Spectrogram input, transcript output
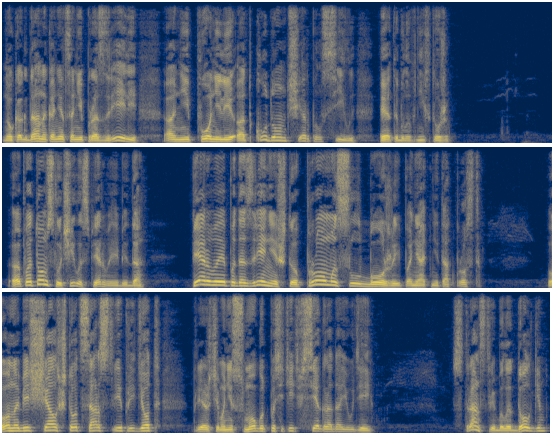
Но когда, наконец, они прозрели, они поняли, откуда он черпал силы. Это было в них тоже. А потом случилась первая беда. Первое подозрение, что промысл Божий понять не так просто. Он обещал, что царствие придет, прежде чем они смогут посетить все города Иудеи. Странствие было долгим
